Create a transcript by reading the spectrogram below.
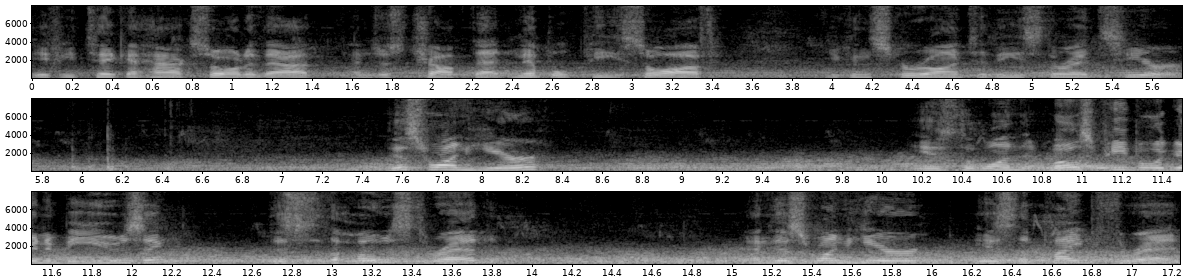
if you take a hacksaw to that and just chop that nipple piece off, you can screw onto these threads here. This one here is the one that most people are going to be using. This is the hose thread. And this one here is the pipe thread.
